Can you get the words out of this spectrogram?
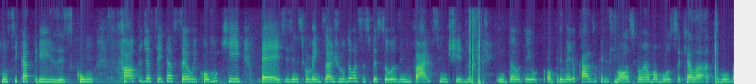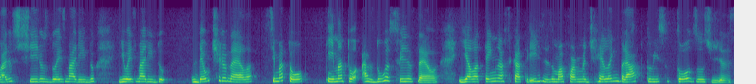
com cicatrizes, com falta de aceitação e como que é, esses instrumentos ajudam essas pessoas em vários sentidos. Então, tem o, o primeiro caso que eles mostram é uma moça que ela tomou vários tiros do ex-marido e o ex-marido deu tiro nela, se matou e matou as duas filhas dela. E ela tem nas cicatrizes uma forma de relembrar tudo isso todos os dias.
